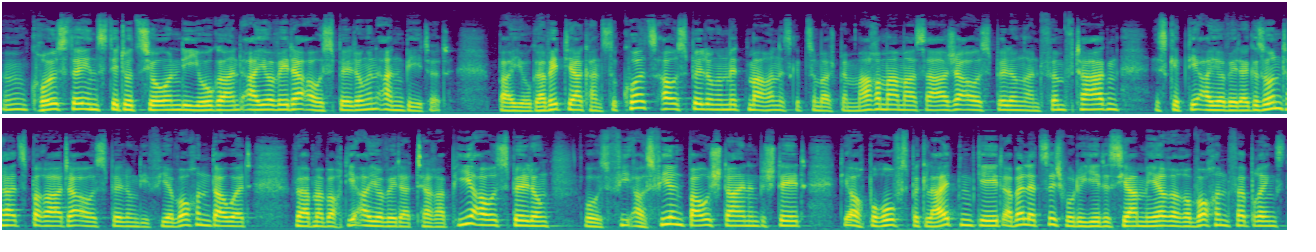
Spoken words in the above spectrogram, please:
äh, größte Institution, die Yoga und Ayurveda Ausbildungen anbietet. Bei Yoga Vidya kannst du Kurzausbildungen mitmachen. Es gibt zum Beispiel Marma-Massage-Ausbildung an fünf Tagen. Es gibt die Ayurveda Gesundheitsberater-Ausbildung, die vier Wochen dauert. Wir haben aber auch die Ayurveda Therapie-Ausbildung, wo es aus vielen Bausteinen besteht, die auch berufsbegleitend geht, aber letztlich, wo du jedes Jahr mehrere Wochen verbringst,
